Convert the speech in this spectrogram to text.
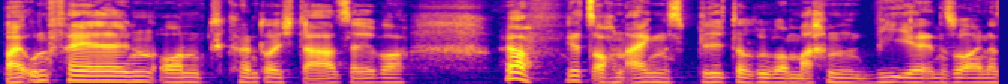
bei Unfällen und könnt euch da selber ja, jetzt auch ein eigenes Bild darüber machen, wie ihr in so einer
